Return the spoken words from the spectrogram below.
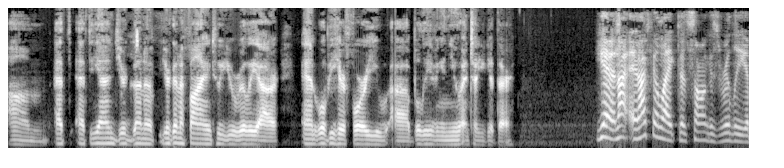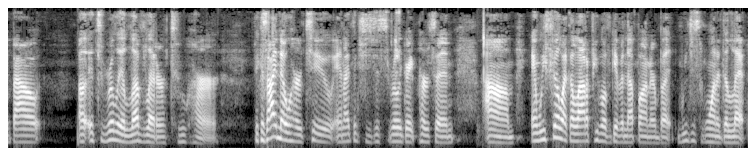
Um, at at the end, you're gonna you're gonna find who you really are, and we'll be here for you, uh, believing in you until you get there. Yeah, and I and I feel like the song is really about uh, it's really a love letter to her. because I know her too, and I think she's just a really great person. Um, and we feel like a lot of people have given up on her, but we just wanted to let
